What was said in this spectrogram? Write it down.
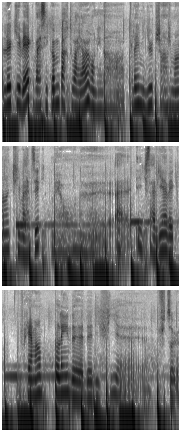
le Québec, ben, c'est comme partout ailleurs. On est dans plein milieu de changement climatique, mais on euh, et ça vient avec vraiment plein de, défis euh, futurs.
